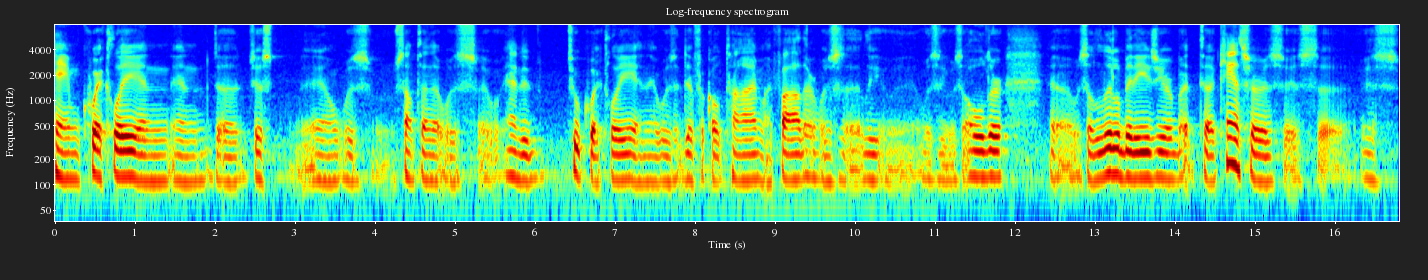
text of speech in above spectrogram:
came quickly and, and uh, just, you know, was something that was ended too quickly and it was a difficult time. My father was, uh, was he was older. Uh, it was a little bit easier, but uh, cancer is, is, uh, is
